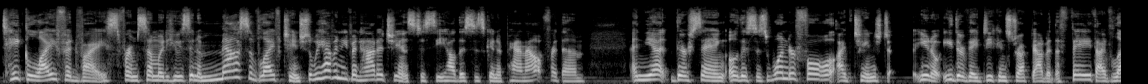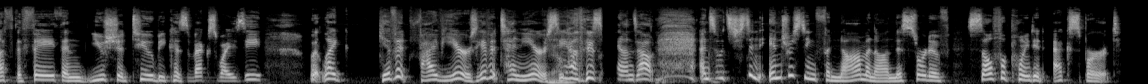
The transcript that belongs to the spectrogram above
take life advice from somebody who's in a massive life change. So we haven't even had a chance to see how this is going to pan out for them. And yet they're saying, oh, this is wonderful. I've changed, you know, either they deconstruct out of the faith, I've left the faith, and you should too because of XYZ. But like, give it five years, give it 10 years, yeah. see how this pans out. And so it's just an interesting phenomenon, this sort of self appointed expert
